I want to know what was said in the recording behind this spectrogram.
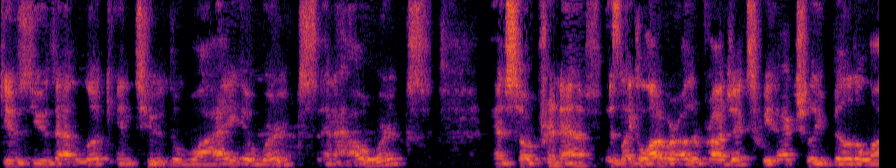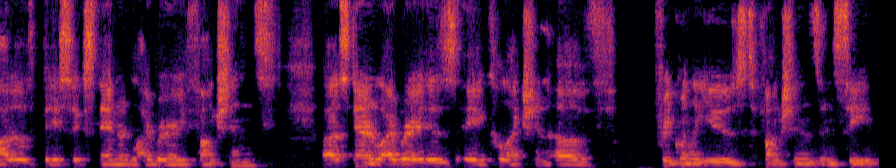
gives you that look into the why it works and how it works. And so printf is like a lot of our other projects, we actually build a lot of basic standard library functions. Uh, standard library is a collection of frequently used functions in C.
